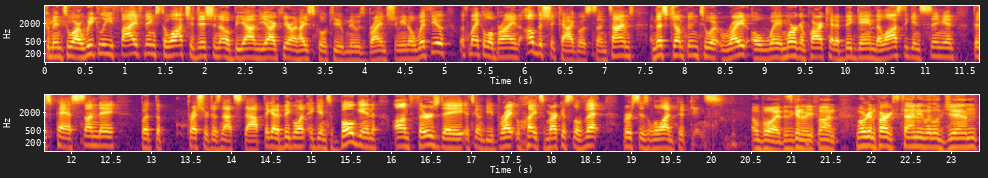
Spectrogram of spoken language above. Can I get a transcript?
Welcome into our weekly Five Things to Watch edition of Beyond the Arc here on High School Cube News. Brian Chimino with you, with Michael O'Brien of the Chicago Sun-Times. And let's jump into it right away. Morgan Park had a big game. They lost against Simeon this past Sunday, but the pressure does not stop. They got a big one against Bogan on Thursday. It's going to be bright lights. Marcus Lovett versus Lawan Pipkins. Oh boy, this is going to be fun. Morgan Park's tiny little gym.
